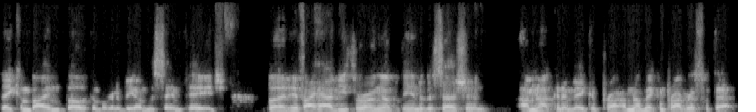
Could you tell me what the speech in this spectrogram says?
they combine both and we're going to be on the same page. But if I have you throwing up at the end of a session, I'm not going to make a pro- I'm not making progress with that.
